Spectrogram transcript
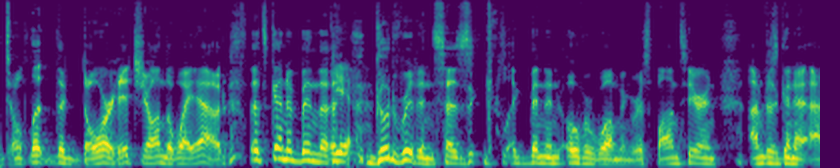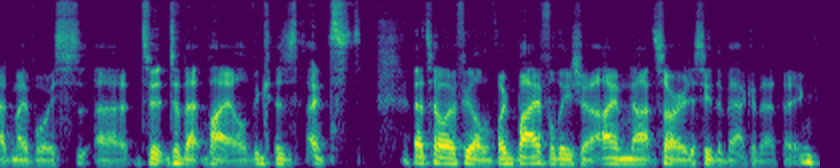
don't let the door hit you on the way out. That's kind of been the yeah. good riddance has like been an overwhelming response here. And I'm just going to add my voice uh, to, to that pile because that's, that's how I feel. Like, bye, Felicia. I'm not sorry to see the back of that thing.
